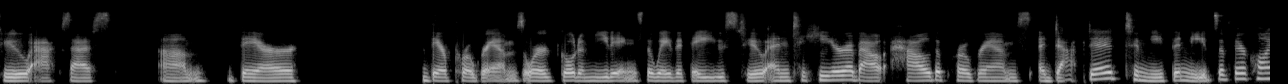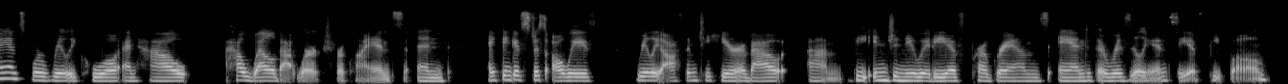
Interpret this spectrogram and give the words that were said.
to access um, their their programs or go to meetings the way that they used to. And to hear about how the programs adapted to meet the needs of their clients were really cool and how how well that worked for clients. And i think it's just always really awesome to hear about um, the ingenuity of programs and the resiliency of people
